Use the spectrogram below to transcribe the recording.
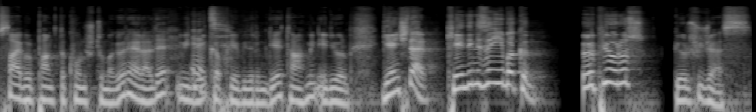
Cyberpunk'ta konuştuğuma göre herhalde videoyu Evet. kapayabilirim diye tahmin ediyorum. Gençler kendinize iyi bakın. Öpüyoruz. Görüşeceğiz.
